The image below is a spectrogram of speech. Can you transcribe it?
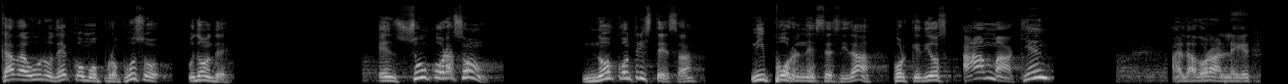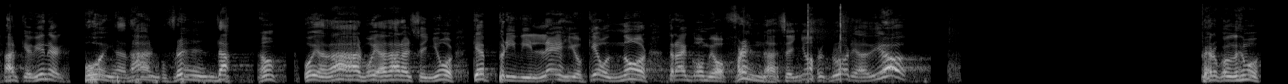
cada uno de como propuso, ¿dónde? En su corazón, no con tristeza, ni por necesidad, porque Dios ama a quién? Al dador al que viene, voy a dar mi ofrenda, ¿no? Voy a dar, voy a dar al Señor. Qué privilegio, qué honor, traigo mi ofrenda, Señor, gloria a Dios. Pero cuando decimos,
